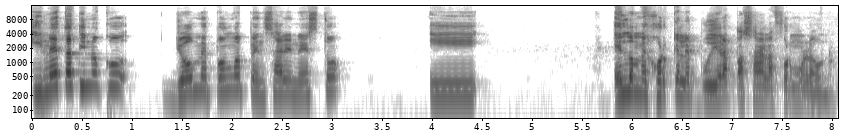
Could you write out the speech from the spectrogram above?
y, neta, Tinoco, yo me pongo a pensar en esto y es lo mejor que le pudiera pasar a la Fórmula 1.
